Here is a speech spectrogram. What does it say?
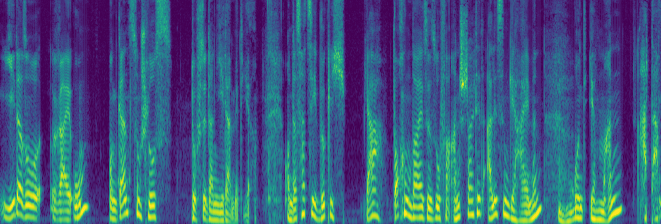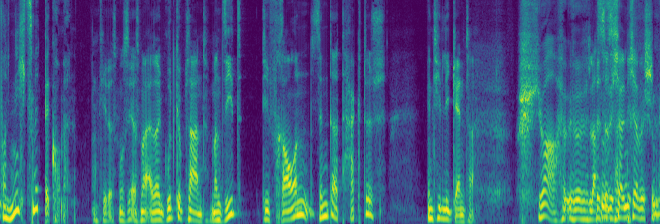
jeder so reihum und ganz zum Schluss durfte dann jeder mit ihr. Und das hat sie wirklich ja, wochenweise so veranstaltet, alles im Geheimen. Mhm. Und ihr Mann hat davon nichts mitbekommen. Okay, das muss erstmal, also gut geplant. Man sieht, die Frauen sind da taktisch intelligenter. Ja, äh, lassen sich halt nicht erwischen.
